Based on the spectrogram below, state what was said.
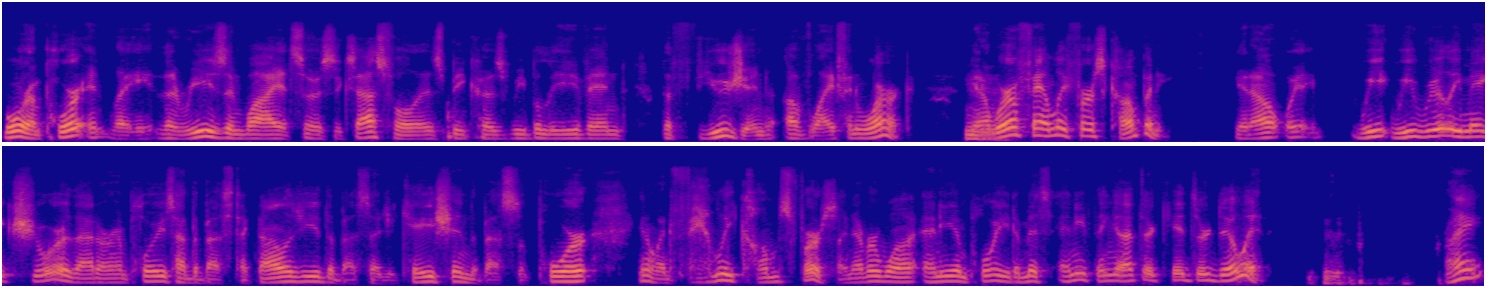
more importantly, the reason why it's so successful is because we believe in the fusion of life and work. You know, mm-hmm. we're a family first company. You know, we, we we really make sure that our employees have the best technology, the best education, the best support. You know, and family comes first. I never want any employee to miss anything that their kids are doing. Mm-hmm. Right?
